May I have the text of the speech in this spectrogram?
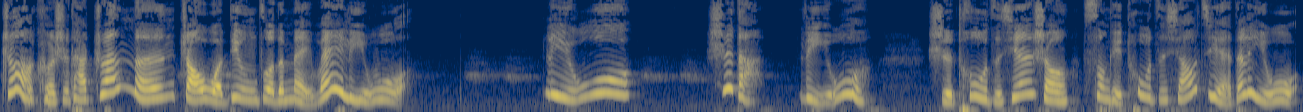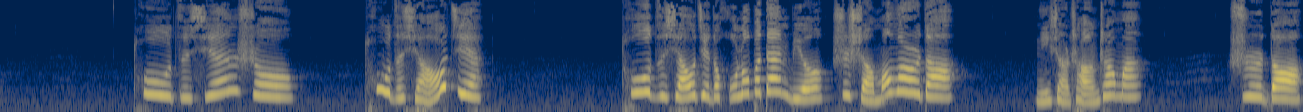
这可是他专门找我定做的美味礼物。礼物，是的，礼物，是兔子先生送给兔子小姐的礼物。兔子先生，兔子小姐，兔子小姐的胡萝卜蛋饼是什么味儿的？你想尝尝吗？是的，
